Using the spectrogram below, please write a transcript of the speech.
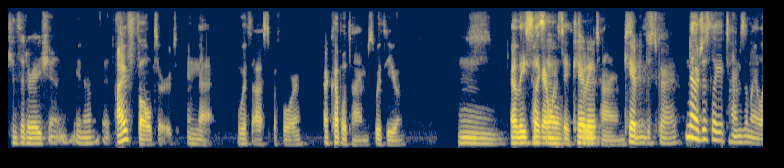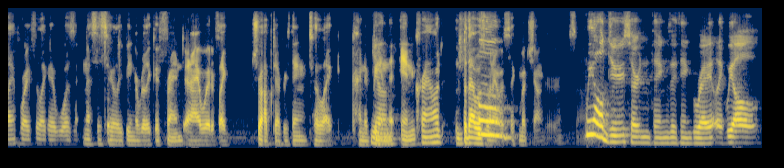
consideration, you know. It's- i've faltered in that with us before a couple times with you Hmm. at least like i want to say care three to- times Care to describe? No, just like times in my life where I feel like I wasn't necessarily being a really good friend, and I would have like dropped everything to like kind of be in the in crowd. But that was when I was like much younger. So We all do certain things, I think, right? Like we all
